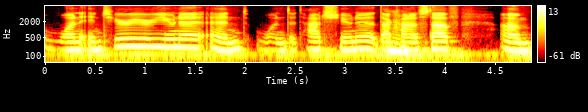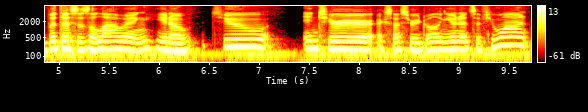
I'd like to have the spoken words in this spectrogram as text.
one interior unit and one detached unit, that kind of stuff. Um, but this is allowing, you know, two interior accessory dwelling units if you want,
